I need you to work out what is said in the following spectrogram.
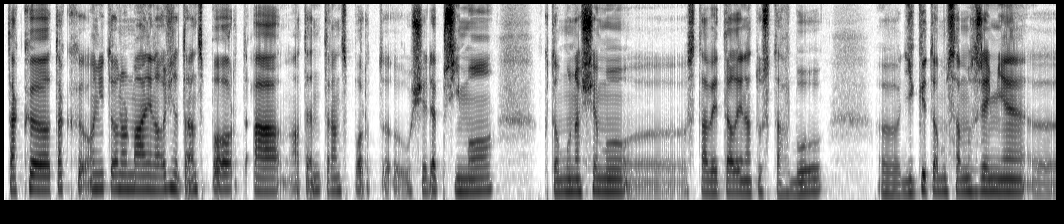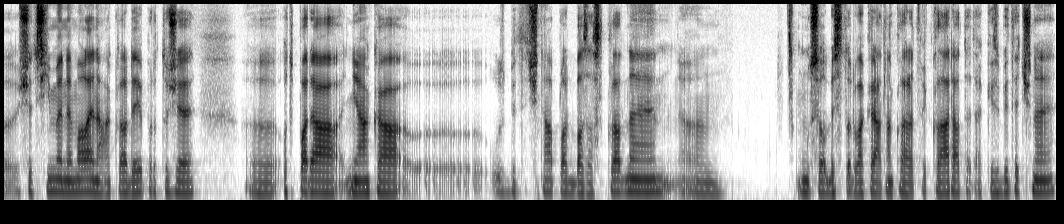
tak, eh, tak oni to normálně naloží na transport a, a ten transport eh, už jede přímo k tomu našemu staviteli na tu stavbu. Eh, díky tomu samozřejmě eh, šetříme nemalé náklady, protože eh, odpadá nějaká zbytečná platba za skladné, musel bys to dvakrát nakládat, vykládat, to je taky zbytečné.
